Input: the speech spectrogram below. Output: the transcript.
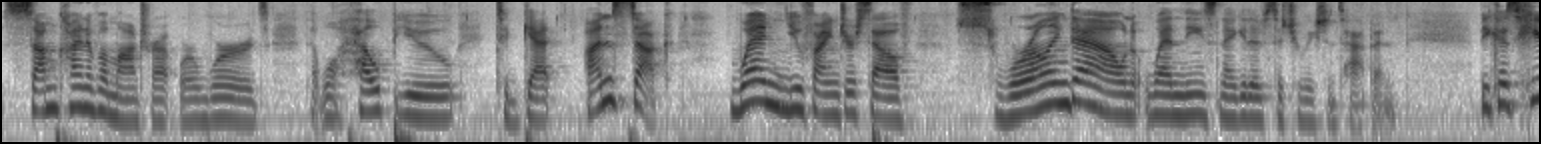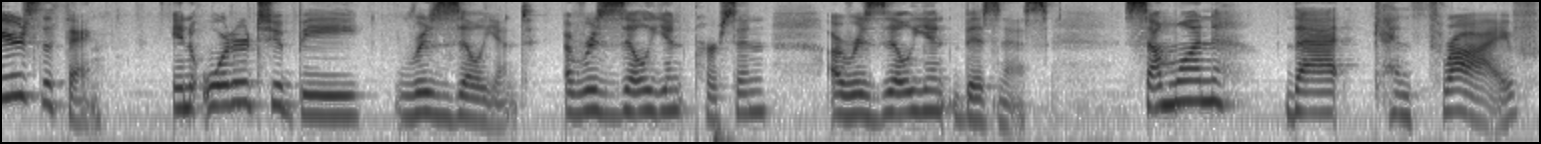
some kind of a mantra or words that will help you to get unstuck when you find yourself swirling down when these negative situations happen. Because here's the thing in order to be resilient, a resilient person, a resilient business, someone that can thrive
